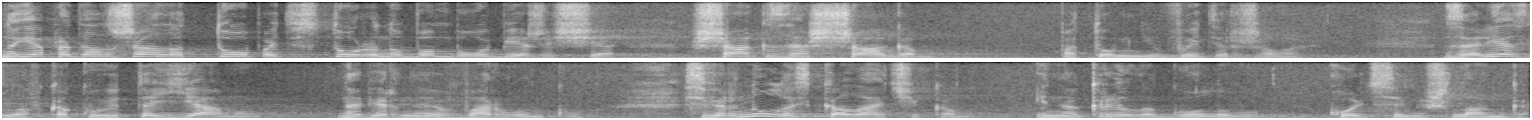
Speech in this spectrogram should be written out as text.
но я продолжала топать в сторону бомбоубежища, шаг за шагом. Потом не выдержала, залезла в какую-то яму – наверное, в воронку, свернулась калачиком и накрыла голову кольцами шланга.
